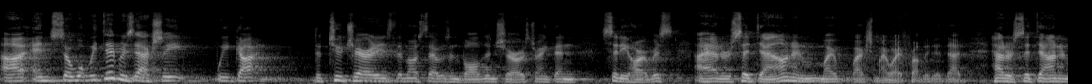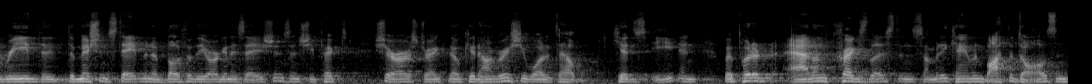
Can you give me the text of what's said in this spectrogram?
uh, and so what we did was actually we got the two charities that most I was involved in, Share Our Strength and City Harvest, I had her sit down, and my actually my wife probably did that. Had her sit down and read the, the mission statement of both of the organizations, and she picked Share Our Strength, No Kid Hungry. She wanted to help kids eat, and we put an ad on Craigslist, and somebody came and bought the dolls, and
